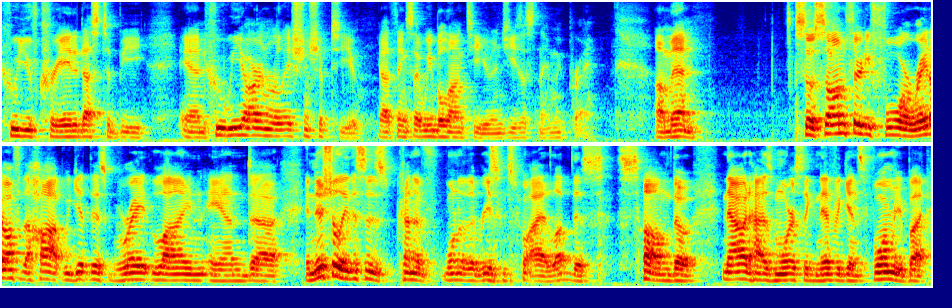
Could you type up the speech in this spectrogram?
who you've created us to be, and who we are in relationship to you. God, things that we belong to you. In Jesus' name we pray. Amen. So Psalm 34, right off the hop, we get this great line, and uh, initially this is kind of one of the reasons why I love this psalm, though now it has more significance for me. But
